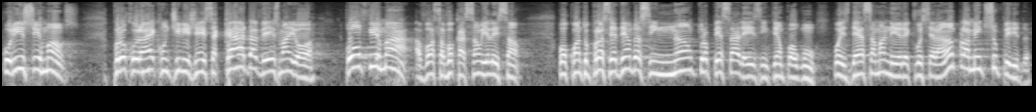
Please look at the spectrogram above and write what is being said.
Por isso, irmãos, procurai com diligência cada vez maior confirmar a vossa vocação e eleição. Porquanto procedendo assim, não tropeçareis em tempo algum, pois dessa maneira é que você será amplamente suprida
